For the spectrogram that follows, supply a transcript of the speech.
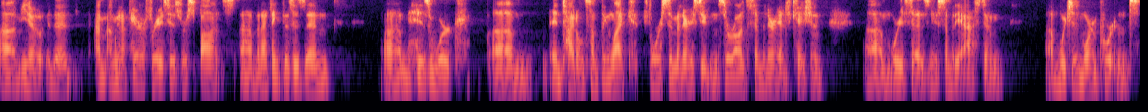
um, you know, the I'm, I'm going to paraphrase his response, um, and I think this is in um, his work um, entitled something like "For Seminary Students" or on seminary education, where he says, you know, somebody asked him, um, which is more important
